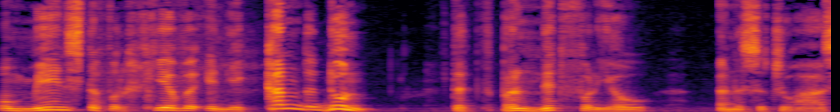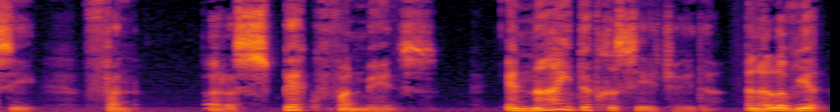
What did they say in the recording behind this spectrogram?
om mense te vergewe en jy kan dit doen, dit bring net vir jou in 'n situasie van respek van mens. En na hy dit gesê het, Shaida, en hulle weet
